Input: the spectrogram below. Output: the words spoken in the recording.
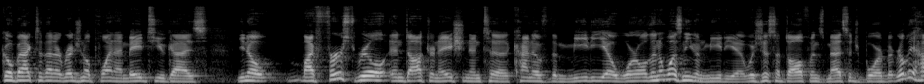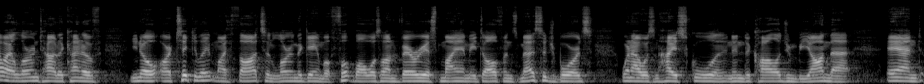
go back to that original point I made to you guys. You know, my first real indoctrination into kind of the media world, and it wasn't even media, it was just a Dolphins message board, but really how I learned how to kind of, you know, articulate my thoughts and learn the game of football was on various Miami Dolphins message boards when I was in high school and into college and beyond that. And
